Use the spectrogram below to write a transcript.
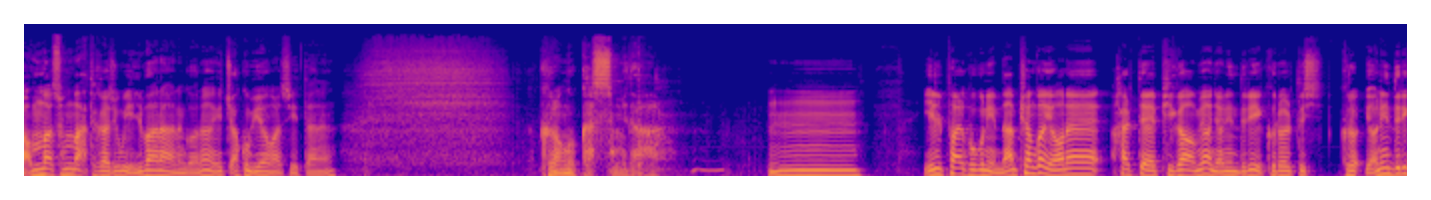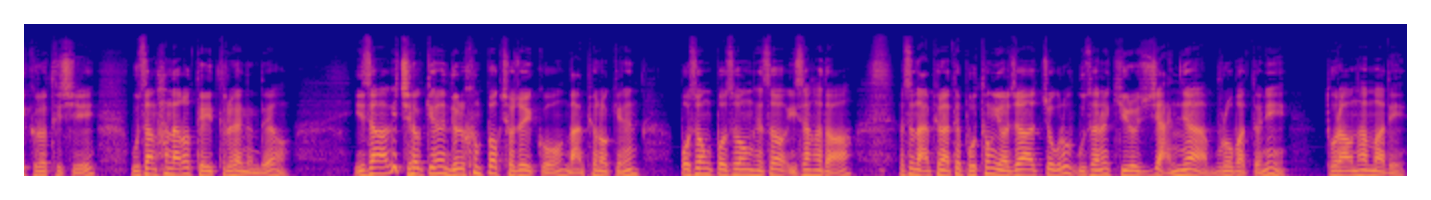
엄마 손맛 해가지고 일반화하는 거는 조금 위험할 수 있다는 그런 것 같습니다. 음, 1899님, 남편과 연애할 때 비가 오면 연인들이 그럴 듯이, 그러, 연인들이 그렇듯이 우산 하나로 데이트를 했는데요. 이상하게 제 어깨는 늘 흠뻑 젖어 있고 남편 어깨는 뽀송뽀송해서 이상하다. 그래서 남편한테 보통 여자 쪽으로 우산을 길어주지 않냐 물어봤더니 돌아온 한마디.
